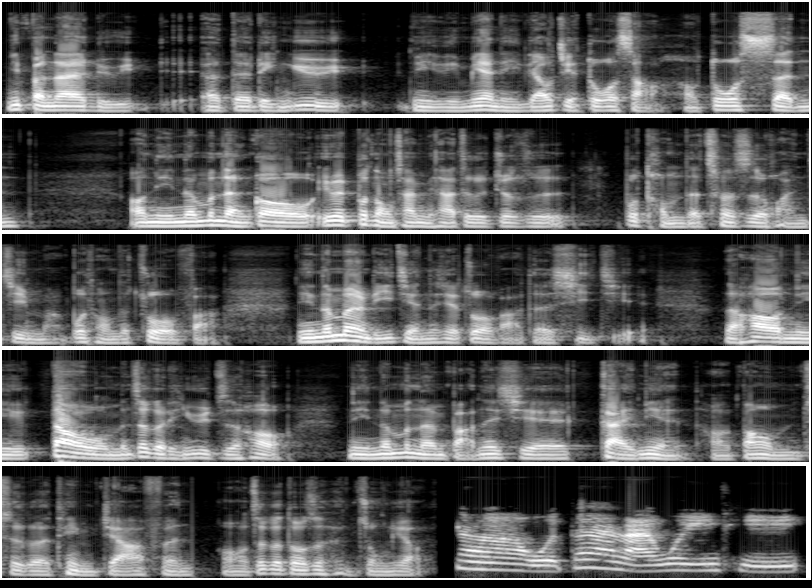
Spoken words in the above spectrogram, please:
你本来领呃的领域，你里面你了解多少，好多深哦，你能不能够？因为不同产品它这个就是不同的测试环境嘛，不同的做法，你能不能理解那些做法的细节？然后你到我们这个领域之后，你能不能把那些概念好帮我们这个 team 加分？哦，这个都是很重要。那我再来问一题。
